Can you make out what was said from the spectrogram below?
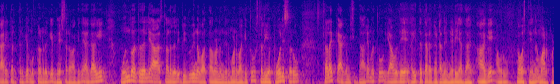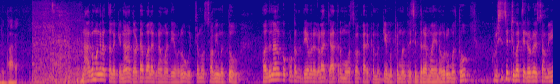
ಕಾರ್ಯಕರ್ತರಿಗೆ, ಮುಖಂಡರಿಗೆ ಬೇಸರವಾಗಿದೆ. ಹಾಗಾಗಿ ಒಂದು ಹಂತದಲ್ಲಿ ಆ ಸ್ಥಳದಲ್ಲಿ ಬಿಗುವಿನ ವಾತಾವರಣ ನಿರ್ಮಾಣವಾಗಿತ್ತು. ಸ್ಥಳೀಯ ಪೊಲೀಸರು ಸ್ಥಳಕ್ಕೆ ಆಗಮಿಸಿದ್ದಾರೆ ಮತ್ತು ಯಾವುದೇ ಅಹಿತಕರ ಘಟನೆ ನಡೆಯದ ಹಾಗೆ ಅವರು ವ್ಯವಸ್ಥೆಯನ್ನು ಮಾಡಿಕೊಂಡಿದ್ದಾರೆ. ನಾಗಮಂಗಲ ತಾಲೂಕಿನ ದೊಡ್ಡಬಾಲ ಗ್ರಾಮ ದೇವರು ಉಚ್ಚಮಸ್ವಾಮಿ ಮತ್ತು ಹದಿನಾಲ್ಕು ಕೂಟದ ದೇವರುಗಳ ಜಾತ್ರಾ ಮಹೋತ್ಸವ ಕಾರ್ಯಕ್ರಮಕ್ಕೆ ಮುಖ್ಯಮಂತ್ರಿ ಸಿದ್ದರಾಮಯ್ಯನವರು ಮತ್ತು ಕೃಷಿ ಸಚಿವ ಸ್ವಾಮಿ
